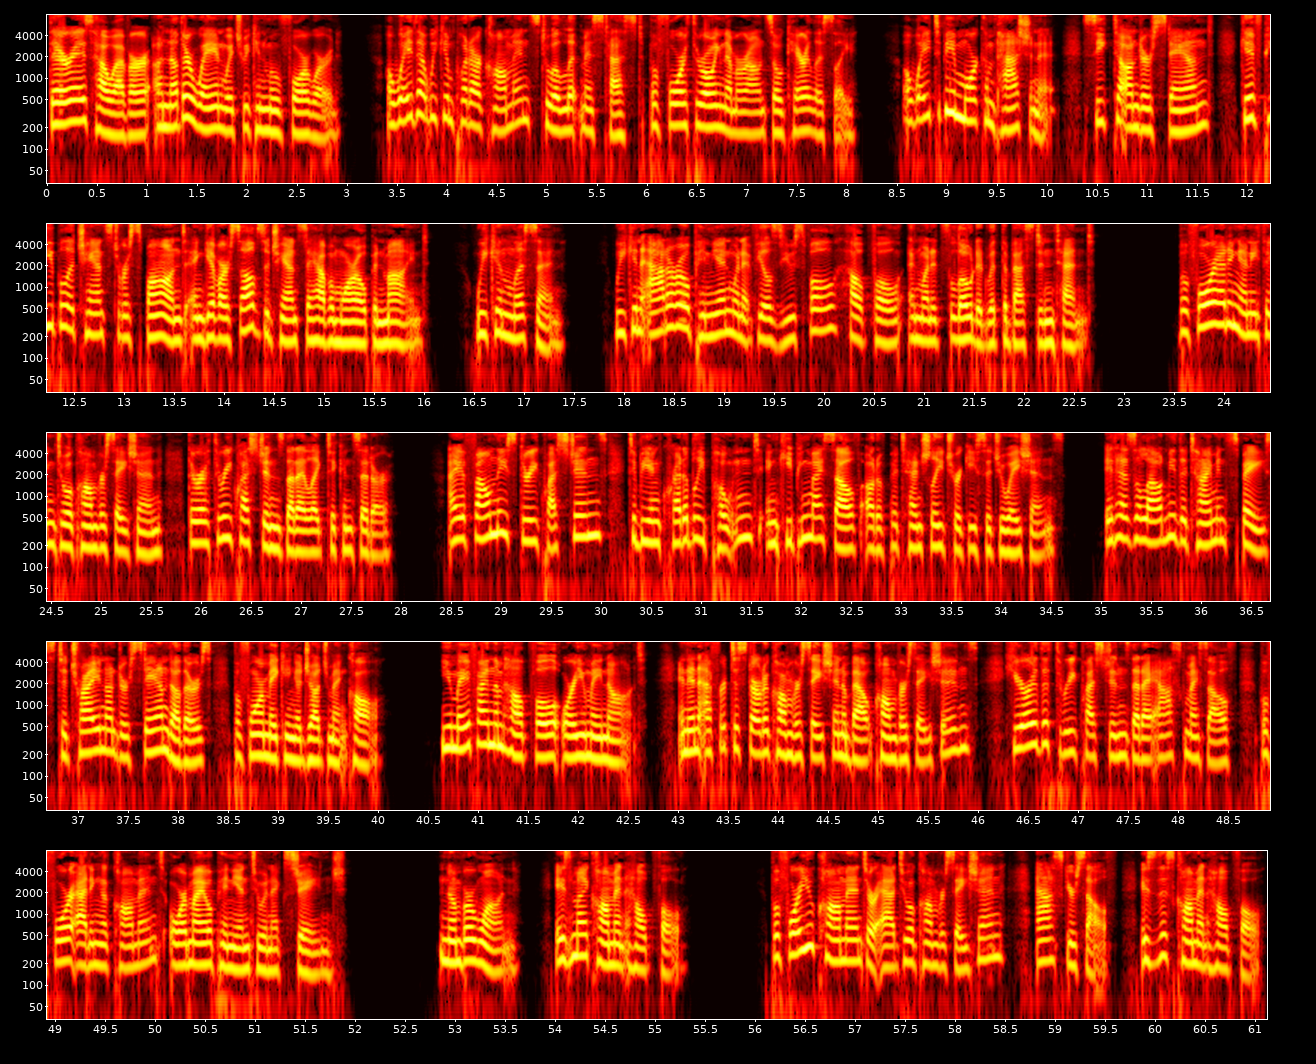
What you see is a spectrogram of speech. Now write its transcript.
There is, however, another way in which we can move forward a way that we can put our comments to a litmus test before throwing them around so carelessly, a way to be more compassionate, seek to understand, give people a chance to respond, and give ourselves a chance to have a more open mind. We can listen. We can add our opinion when it feels useful, helpful, and when it's loaded with the best intent. Before adding anything to a conversation, there are three questions that I like to consider. I have found these three questions to be incredibly potent in keeping myself out of potentially tricky situations. It has allowed me the time and space to try and understand others before making a judgment call. You may find them helpful or you may not. In an effort to start a conversation about conversations, here are the three questions that I ask myself before adding a comment or my opinion to an exchange. Number one, is my comment helpful? Before you comment or add to a conversation, ask yourself Is this comment helpful?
